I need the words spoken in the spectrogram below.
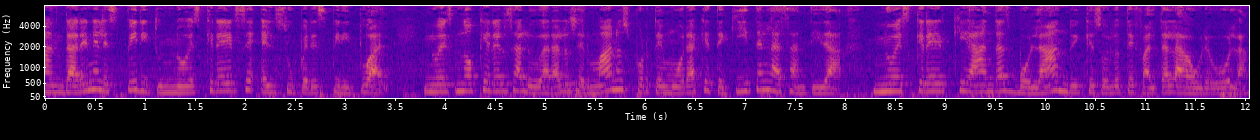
Andar en el espíritu no es creerse el super espiritual, no es no querer saludar a los hermanos por temor a que te quiten la santidad, no es creer que andas volando y que solo te falta la aureola.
